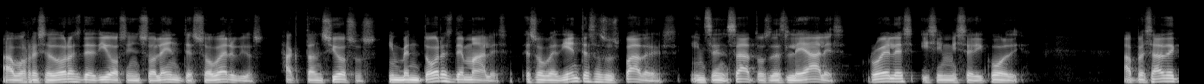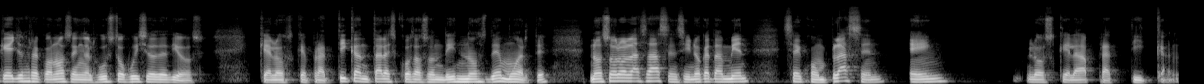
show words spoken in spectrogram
aborrecedores de Dios, insolentes, soberbios, jactanciosos, inventores de males, desobedientes a sus padres, insensatos, desleales, crueles y sin misericordia. A pesar de que ellos reconocen el justo juicio de Dios, que los que practican tales cosas son dignos de muerte, no solo las hacen, sino que también se complacen en los que la practican.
